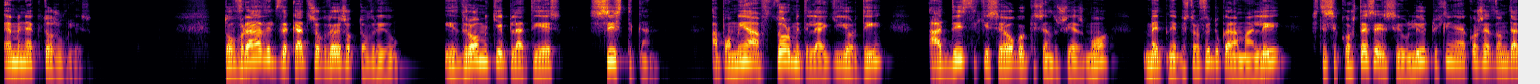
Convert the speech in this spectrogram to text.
έμεινε εκτός Βουλής. Το βράδυ της 18 Οκτωβρίου, οι δρόμοι και οι πλατείες σύστηκαν από μια αυθόρμητη λαϊκή γιορτή αντίστοιχη σε όγκο και σε ενθουσιασμό με την επιστροφή του Καραμαλή στις 24 Ιουλίου του 1974.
